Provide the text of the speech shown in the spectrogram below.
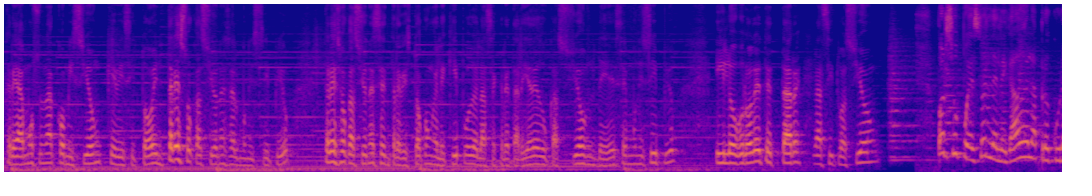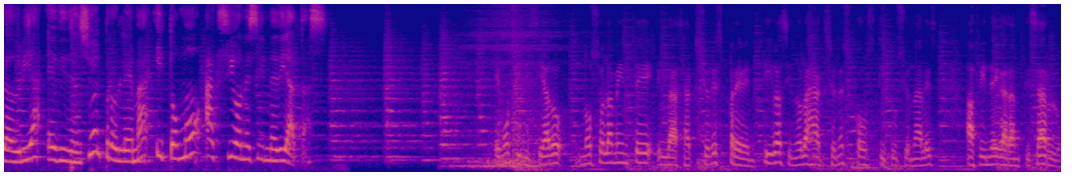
creamos una comisión que visitó en tres ocasiones el municipio, Tres ocasiones se entrevistó con el equipo de la Secretaría de Educación de ese municipio y logró detectar la situación. Por supuesto, el delegado de la Procuraduría evidenció el problema y tomó acciones inmediatas. Hemos iniciado no solamente las acciones preventivas, sino las acciones constitucionales a fin de garantizarlo.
